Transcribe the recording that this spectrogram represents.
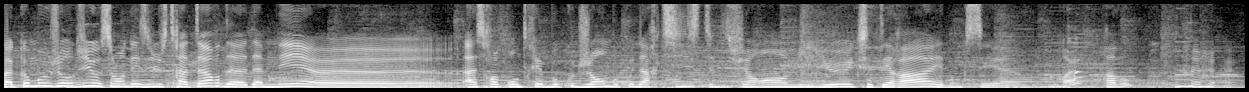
bah, comme aujourd'hui au salon des illustrateurs, d'amener euh, à se rencontrer beaucoup de gens, beaucoup d'artistes, différents milieux, etc. Et donc c'est voilà, bravo.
